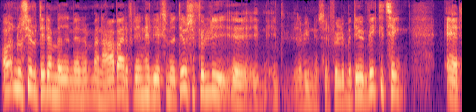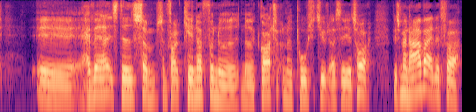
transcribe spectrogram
Og nu siger du det der med, at man har arbejdet for den her virksomhed. Det er jo selvfølgelig, øh, et, eller selvfølgelig, men det er jo en vigtig ting, at øh, have været et sted, som, som folk kender for noget, noget godt og noget positivt. Altså jeg tror, hvis man har arbejdet for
